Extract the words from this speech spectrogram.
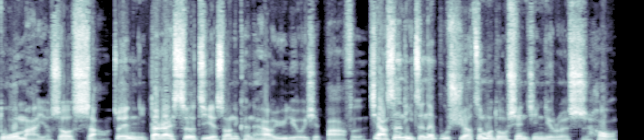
多嘛，有时候少，所以你大概设计的时候，你可能还要预留一些 buffer。假设你真的不需要这么多现金流的时候，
